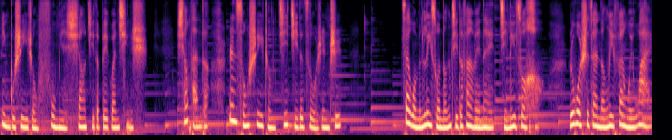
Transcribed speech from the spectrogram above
并不是一种负面消极的悲观情绪，相反的，认怂是一种积极的自我认知，在我们力所能及的范围内尽力做好，如果是在能力范围外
